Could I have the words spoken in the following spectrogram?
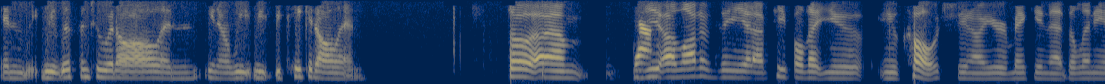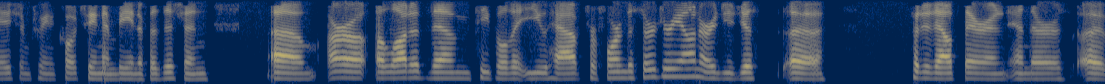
and we, we listen to it all, and you know we, we we take it all in. So um, yeah. a lot of the uh, people that you you coach, you know, you're making that delineation between coaching and being a physician. Um, are a, a lot of them people that you have performed the surgery on, or do you just uh, put it out there and, and there's a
